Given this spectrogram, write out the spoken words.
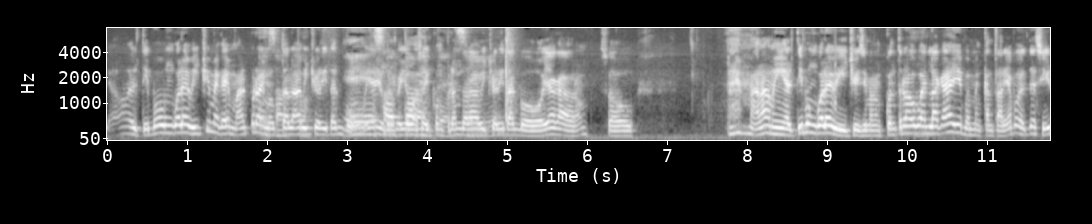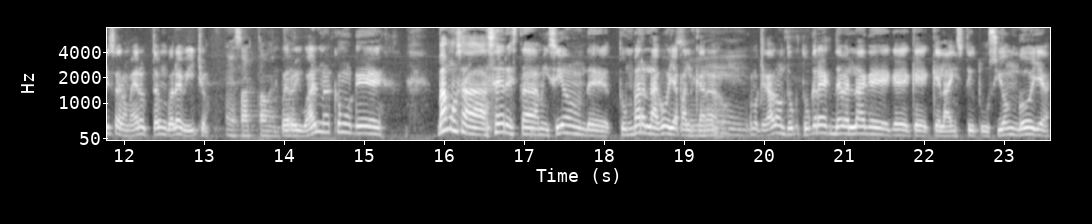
yo, el tipo es un huele bicho y me cae mal, pero a mí me gustan las Exacto. bichuelitas Goya. Yo creo que yo voy a seguir comprando las bichuelitas Goya, cabrón. So, mala mía, el tipo es un huele bicho. Y si me lo encuentro en la calle, pues me encantaría poder decírselo, mira, usted es un huele bicho. Exactamente. Pero igual no es como que vamos a hacer esta misión de tumbar la Goya para el carajo. Como que cabrón, ¿tú, tú crees de verdad que, que, que, que la institución Goya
